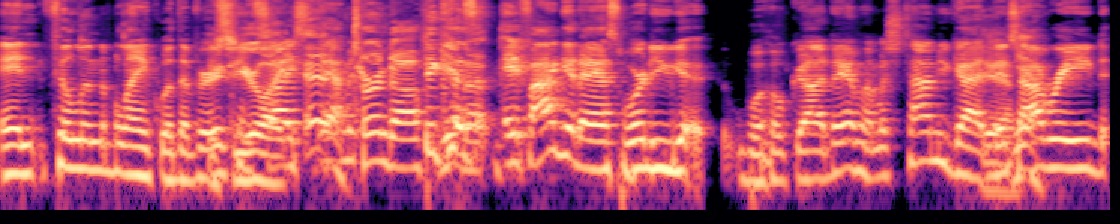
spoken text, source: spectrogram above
and fill in the blank with a very so you're like concise eh, statement. turned off Because if I get asked, where do you get? Well, goddamn, how much time you got? Yeah. Bitch, I read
